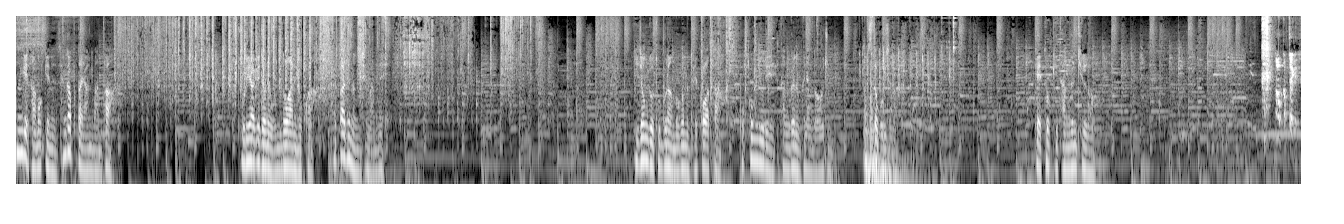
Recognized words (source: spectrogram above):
한 개 다 먹기는 생각보다 양이 많다. 조리하기 전에 운동하는 효과 살 빠지는 음식 많네. 이 정도 두부랑 먹으면 될 것 같다. 볶음 요리에 당근은 그냥 넣어줌. 있어 보이잖아. 개토끼 당근 킬러. 아 깜짝이야.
